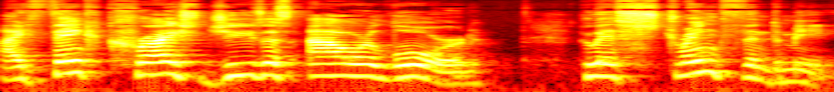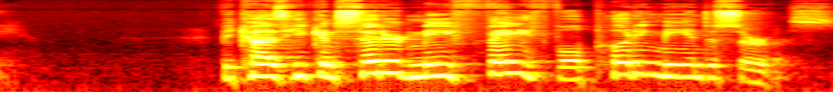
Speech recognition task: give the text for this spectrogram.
I thank Christ Jesus our Lord, who has strengthened me because he considered me faithful, putting me into service.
